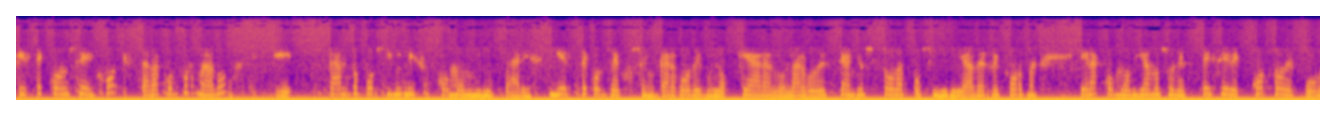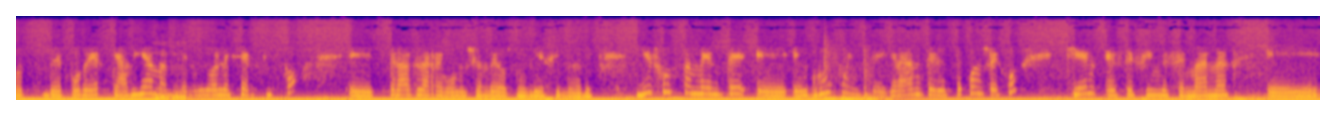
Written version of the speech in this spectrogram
que este consejo estaba conformado eh, tanto por civiles como militares. Y este consejo se encargó de bloquear a lo largo de este año toda posibilidad de reforma. Era como, digamos, una especie de coto de, de poder que había mantenido el ejército eh, tras la revolución de 2019. Y es justamente eh, el grupo integrante de este consejo quien este fin de semana eh,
